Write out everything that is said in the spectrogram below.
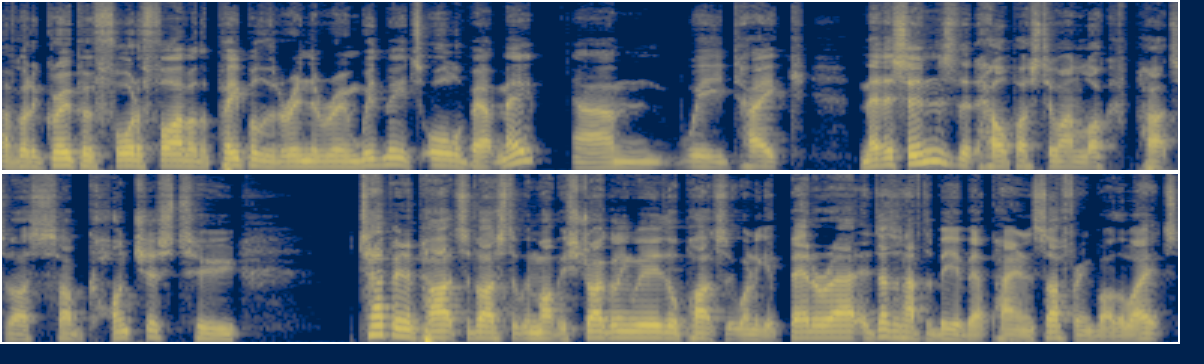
I've got a group of four to five other people that are in the room with me. It's all about me. Um, we take medicines that help us to unlock parts of our subconscious to tap into parts of us that we might be struggling with or parts that we want to get better at. It doesn't have to be about pain and suffering, by the way. It's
